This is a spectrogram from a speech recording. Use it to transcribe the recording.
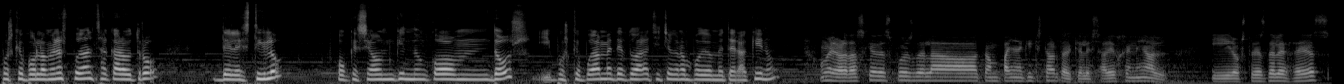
pues que por lo menos puedan sacar otro del estilo o que sea un Kingdom Come 2 y pues que puedan meter toda la chicha que no han podido meter aquí, ¿no? Hombre, la verdad es que después de la campaña Kickstarter que les salió genial y los tres DLCs,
